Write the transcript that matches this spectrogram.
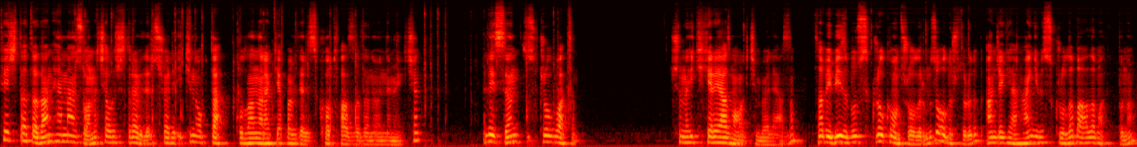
Fetch Data'dan hemen sonra çalıştırabiliriz. Şöyle iki nokta kullanarak yapabiliriz kod fazlalığını önlemek için. Listen, scroll bottom. Şunu iki kere yazmamak için böyle yazdım. Tabii biz bu scroll controller'ımızı oluşturduk. Ancak herhangi bir scroll'a bağlamadık bunu.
